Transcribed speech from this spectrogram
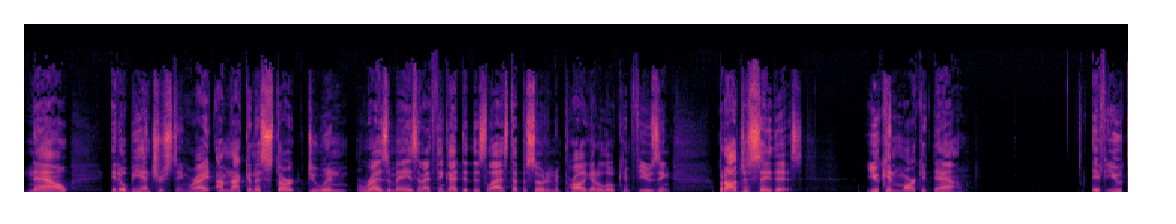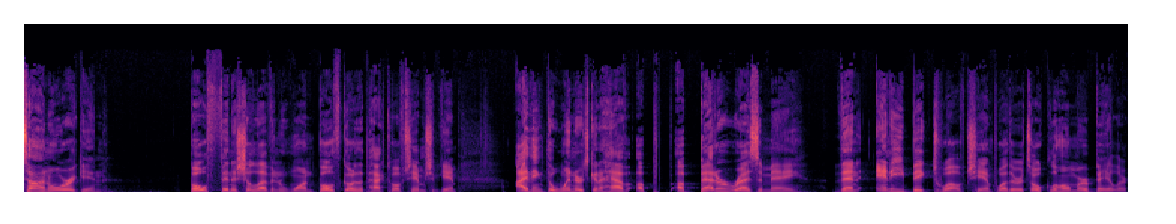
Now, it'll be interesting, right? I'm not going to start doing resumes, and I think I did this last episode and it probably got a little confusing, but I'll just say this you can mark it down. If Utah and Oregon both finish 11 1, both go to the Pac 12 championship game, I think the winner is going to have a, a better resume than any Big 12 champ, whether it's Oklahoma or Baylor.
